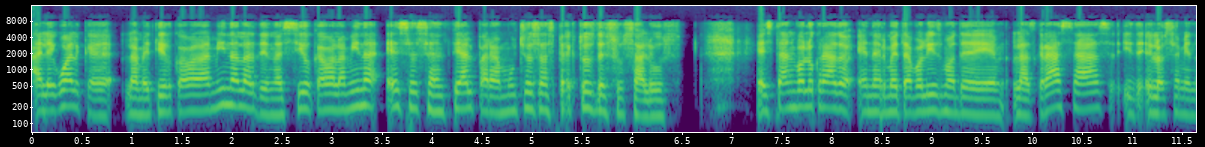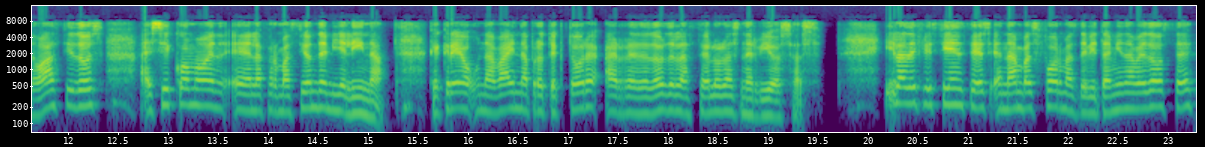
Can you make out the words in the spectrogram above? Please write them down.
Al igual que la metilcobalamina, la adenosylcobalamina es esencial para muchos aspectos de su salud. Está involucrado en el metabolismo de las grasas y de los aminoácidos, así como en, en, la formación de mielina, que crea una vaina protectora alrededor de las células nerviosas. Y las deficiencias en ambas formas de vitamina B12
